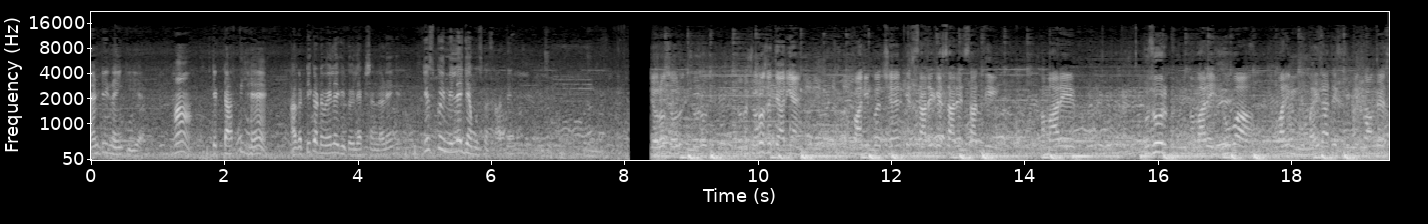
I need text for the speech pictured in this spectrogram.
एंट्री नहीं की है। हाँ टिकटाती हैं। अगर टिकट मिलेगी तो इलेक्शन लड़ेंगे। जिसको मिलेगी हम उसका साथ देंगे। जोरों शोरों शोरों से तैयारियाँ हैं। पानीपत शहर के सारे के सारे साथी, हमारे बुज़ुर्ग, हमारे युवा, हमारी महिला डिस्ट्रिक्ट कांग्रेस,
